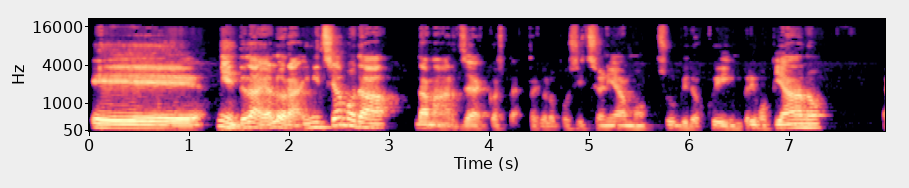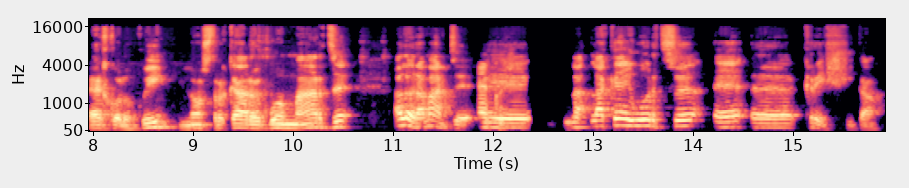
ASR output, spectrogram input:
E niente, dai, allora iniziamo da, da Marze. Ecco, aspetta che lo posizioniamo subito qui in primo piano. Eccolo qui, il nostro caro e buon Marze. Allora, Marze, eh, la, la keywords è eh, crescita.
